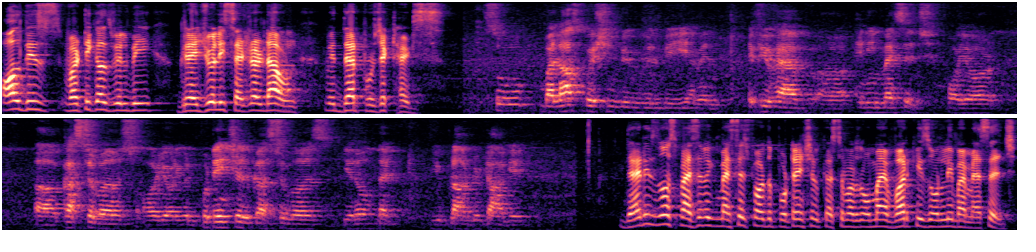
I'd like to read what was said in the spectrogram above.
all these verticals will be gradually settled down with their project heads. So my last question to you will be, I mean, if you have uh, any message for your uh, customers or your even potential customers, you know, that you plan to target. There is no specific message for the potential customers. Oh, my work is only my message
